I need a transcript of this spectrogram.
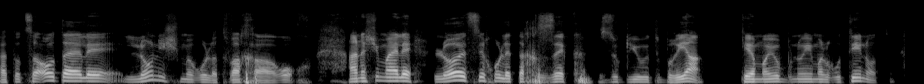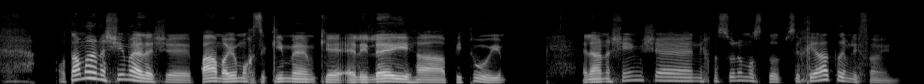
התוצאות האלה לא נשמרו לטווח הארוך. האנשים האלה לא הצליחו לתחזק זוגיות בריאה, כי הם היו בנויים על רוטינות. אותם האנשים האלה שפעם היו מחזיקים מהם כאלילי הפיתוי, אלה אנשים שנכנסו למוסדות פסיכיאטריים לפעמים.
